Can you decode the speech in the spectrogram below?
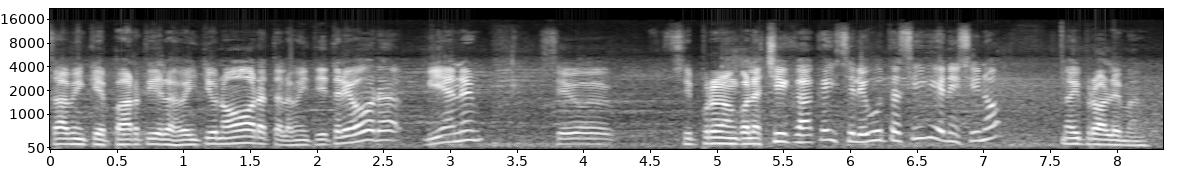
saben que a partir de las 21 horas hasta las 23 horas vienen, se, prueban con las chicas, y si les gusta siguen y si no, no hay problema.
